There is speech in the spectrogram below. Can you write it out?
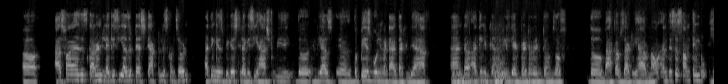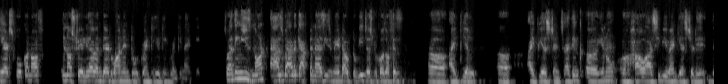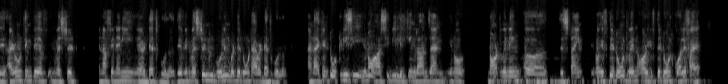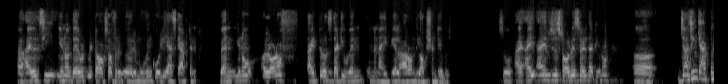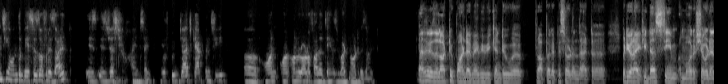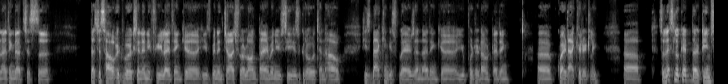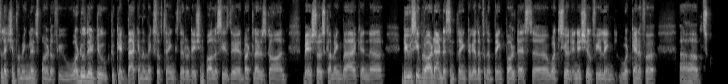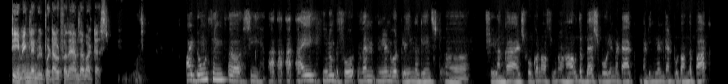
Uh, as far as his current legacy as a Test captain is concerned, I think his biggest legacy has to be the India's uh, the pace bowling attack that India have, and I think it can only get better in terms of the backups that we have now. And this is something he had spoken of in Australia when they had won in 2018 2019. So I think he's not as bad a captain as he's made out to be just because of his uh, IPL uh, IPL stints. I think uh, you know uh, how RCB went yesterday. They I don't think they have invested enough in any uh, death bowler. They've invested in bowling, but they don't have a death bowler. And I can totally see you know RCB leaking runs and you know not winning uh, this time you know if they don't win or if they don't qualify uh, i will see you know there would be talks of re- uh, removing kohli as captain when you know a lot of titles that you win in an ipl are on the auction table. So i i i've just always felt that you know uh, judging captaincy on the basis of result is is just hindsight. You have to judge captaincy uh, on, on on a lot of other things but not result. I think there's a lot to ponder. Maybe we can do a proper episode on that. Uh, but you're right; he does seem more assured, and I think that's just uh, that's just how it works in any field. I think uh, he's been in charge for a long time, and you see his growth and how he's backing his players. And I think uh, you put it out. I think uh, quite accurately. So let's look at the team selection from England's point of view. What do they do to get back in the mix of things? The rotation policy is there. Buttler is gone. Bairstow is coming back. And uh, do you see Broad Anderson playing together for the pink ball test? Uh, what's your initial feeling? What kind of a uh, team England will put out for the Ahmedabad test? I don't think. Uh, see, I, I, I, you know, before when England were playing against uh, Sri Lanka, I had spoken of you know how the best bowling attack that England can put on the park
